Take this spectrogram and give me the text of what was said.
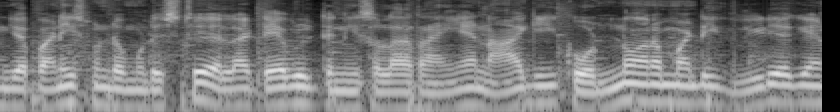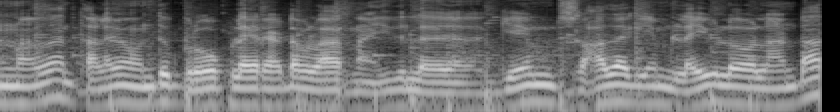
இங்கே பனிஷ்மெண்ட்டை முடிச்சுட்டு எல்லாம் டேபிள் டென்னிஸ் விளாட்றாங்க நாகிக்கு ஒன்றும் வர மாட்டேங்குது. வீடியோ கேம்னா தான் தலைவன் வந்து ப்ரோ பிளேயராக விளாட்றான் இதில் கேம் சாதா கேம் லைவில் விளாண்டா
